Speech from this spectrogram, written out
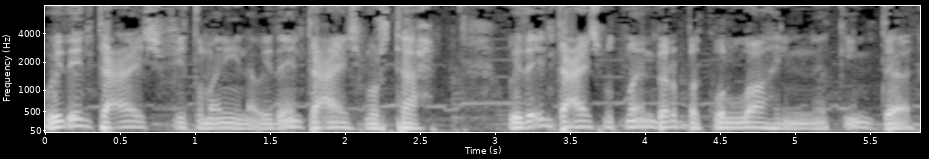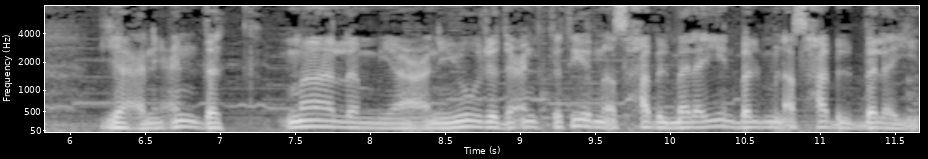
وإذا أنت عايش في طمأنينة وإذا أنت عايش مرتاح وإذا أنت عايش مطمئن بربك والله إنك أنت يعني عندك ما لم يعني يوجد عند كثير من أصحاب الملايين بل من أصحاب البلايين.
